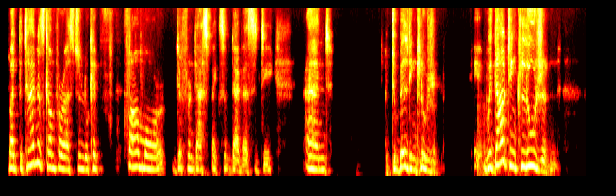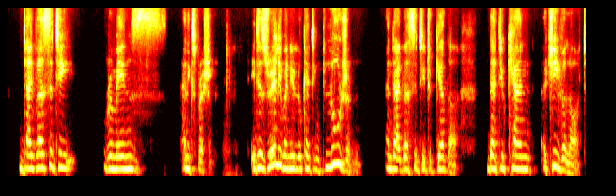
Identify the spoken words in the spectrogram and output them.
But the time has come for us to look at far more different aspects of diversity and to build inclusion. Without inclusion, diversity remains an expression. It is really when you look at inclusion and diversity together that you can achieve a lot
